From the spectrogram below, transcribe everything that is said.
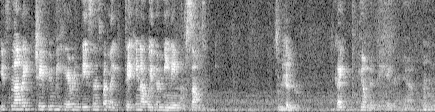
it's not like shaping behavior in this sense, but like taking away the meaning of some Some behavior. like human behavior. Yeah. hmm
